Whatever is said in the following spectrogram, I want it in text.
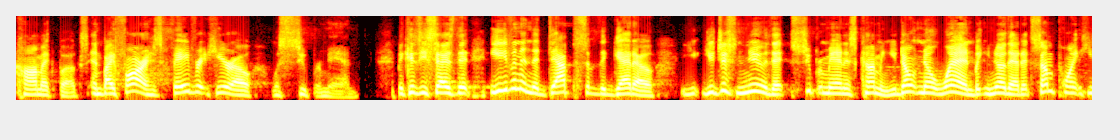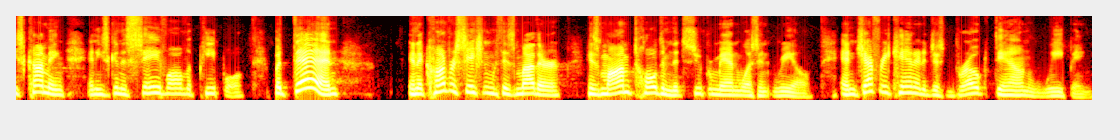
comic books. And by far, his favorite hero was Superman because he says that even in the depths of the ghetto, you, you, just knew that Superman is coming. You don't know when, but you know that at some point he's coming and he's going to save all the people. But then, in a conversation with his mother, his mom told him that Superman wasn't real. And Geoffrey Canada just broke down weeping.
